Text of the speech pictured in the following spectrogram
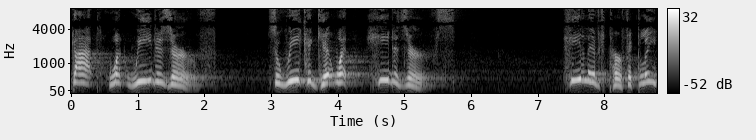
got what we deserve so we could get what he deserves. He lived perfectly.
